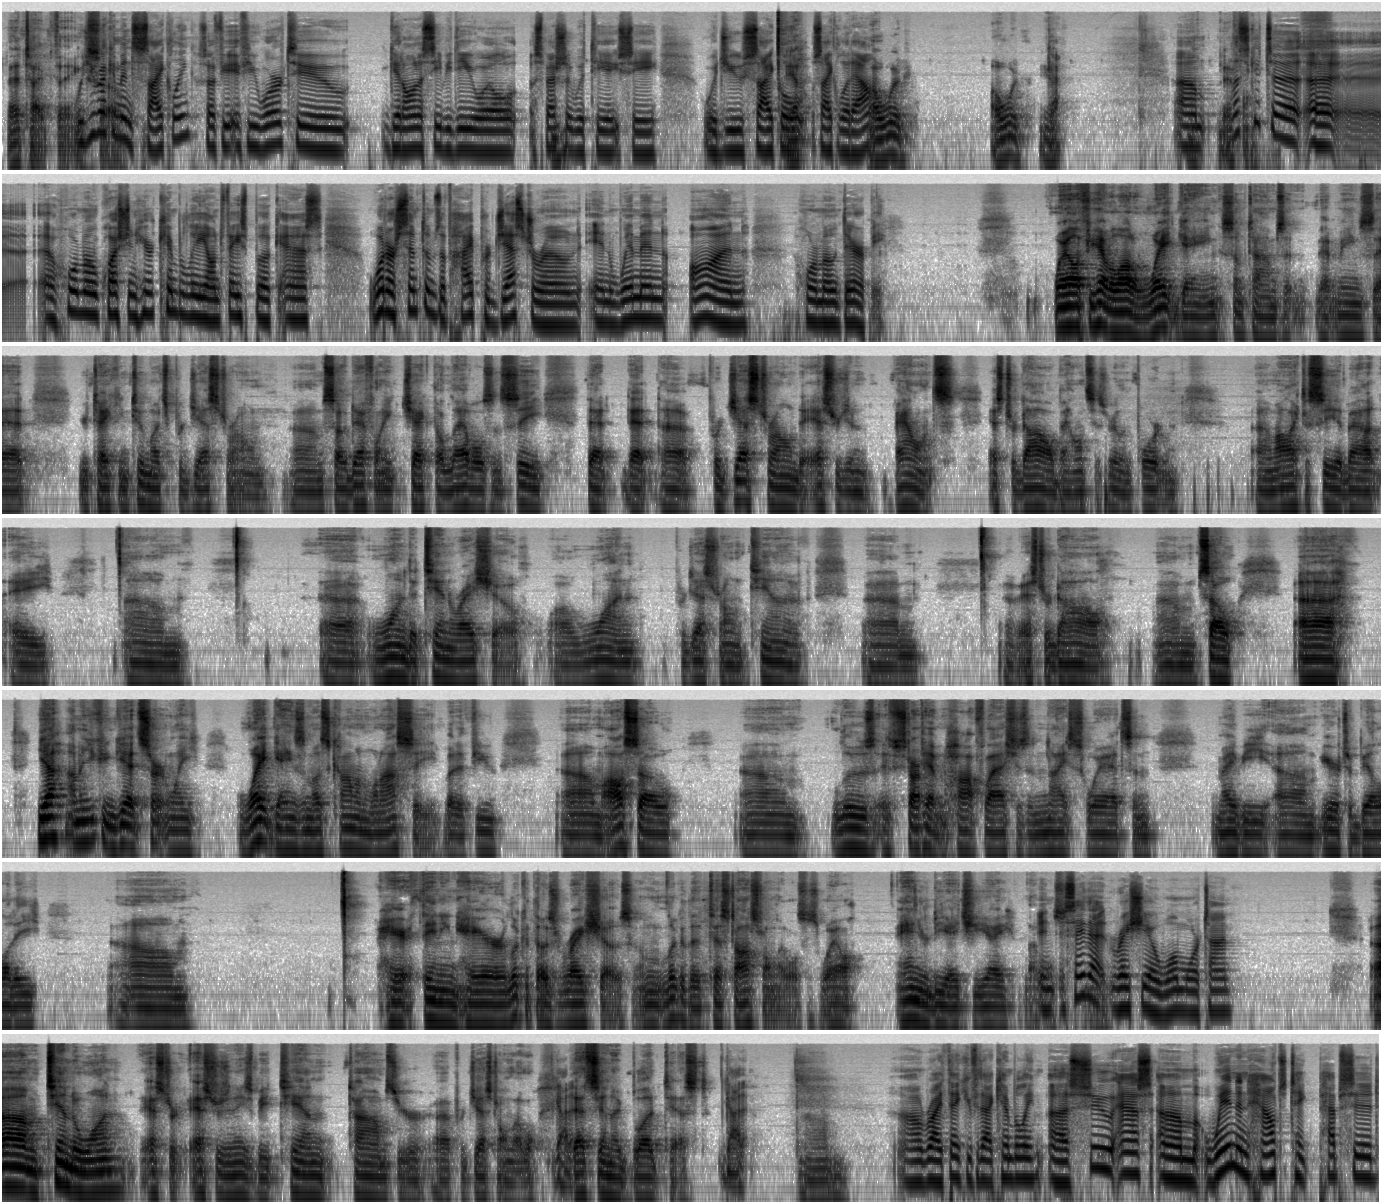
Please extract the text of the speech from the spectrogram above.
that type thing. Would you so, recommend cycling? So if you if you were to get on a CBD oil, especially mm-hmm. with THC, would you cycle yeah, cycle it out? I would. I would. Yeah. Okay. Um, let's get to a, a, hormone question here. Kimberly on Facebook asks, "What are symptoms of high progesterone in women on hormone therapy?" Well, if you have a lot of weight gain, sometimes it, that means that you're taking too much progesterone. Um, so definitely check the levels and see that that uh, progesterone to estrogen balance, estradiol balance is really important. Um, I like to see about a um, uh, one to 10 ratio, uh, one progesterone, 10 of, um, of estradiol. Um, so, uh, yeah, I mean, you can get certainly weight gain is the most common one I see. But if you um, also um, lose, if start having hot flashes and night sweats and maybe irritability, um, hair, thinning hair. Look at those ratios and look at the testosterone levels as well and your DHEA levels. And say that ratio one more time. Um, 10 to 1. Ester, estrogen needs to be 10 times your uh, progesterone level. Got it. That's in a blood test. Got it. Um, All right. Thank you for that, Kimberly. Uh, Sue asks um, when and how to take Pepcid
